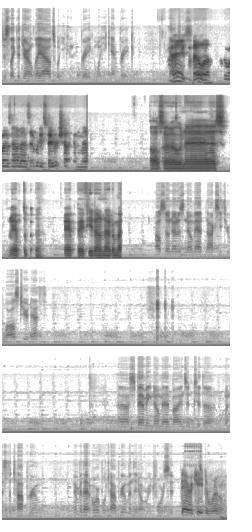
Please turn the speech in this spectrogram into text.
Just like the general layouts, what you can break and what you can't break. Hey, Villa, otherwise known as everybody's favorite shotgun map. Also known as Rip the uh, Rip if you don't know the map. Also known as Nomad knocks you through walls to your death. uh, spamming Nomad mines into the when it's the top room. Remember that horrible top room and they don't reinforce it? Barricade the room.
